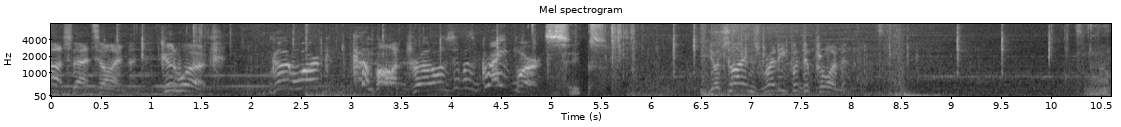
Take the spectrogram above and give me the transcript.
Harvester was untouched that time. Good work. Good work? Come on, Droz. It was great work. Six. Your titan's ready for deployment. No.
